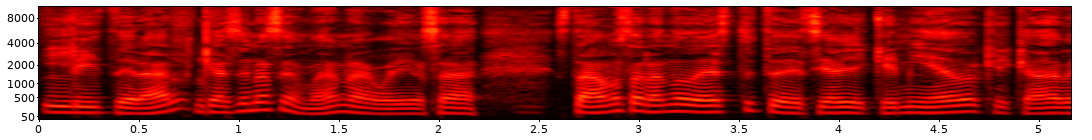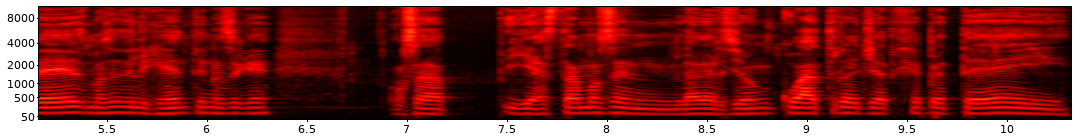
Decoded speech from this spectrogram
Literal, que hace una semana, güey. O sea, estábamos hablando de esto y te decía, oye, qué miedo, que cada vez más inteligente y no sé qué. O sea, y ya estamos en la versión 4 de ChatGPT y,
